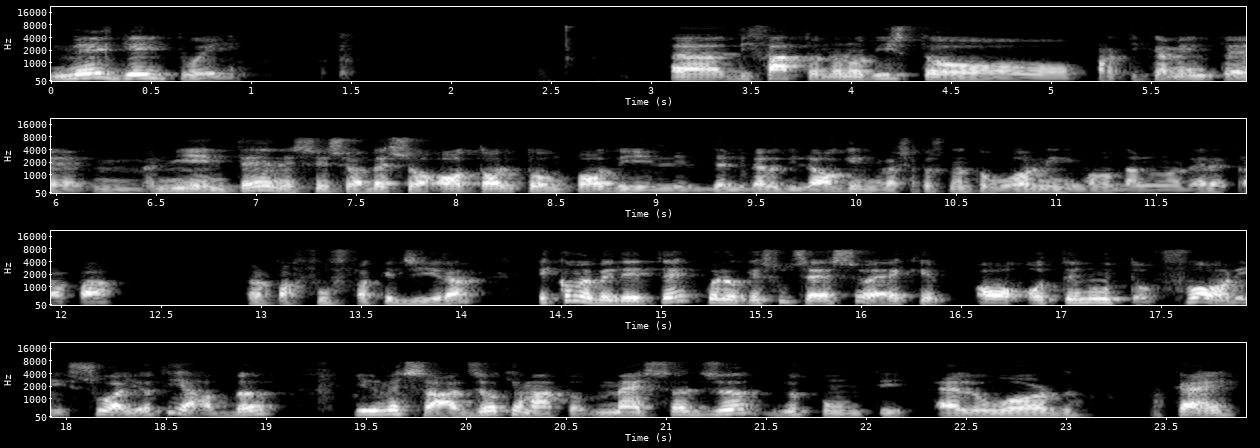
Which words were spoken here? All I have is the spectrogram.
Nel gateway. Uh, di fatto non ho visto praticamente mh, niente, nel senso adesso ho tolto un po' di, del livello di logging, ho lasciato soltanto warning in modo da non avere troppa, troppa fuffa che gira. E come vedete quello che è successo è che ho ottenuto fuori su IoT Hub il messaggio chiamato message due punti hello world ok?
